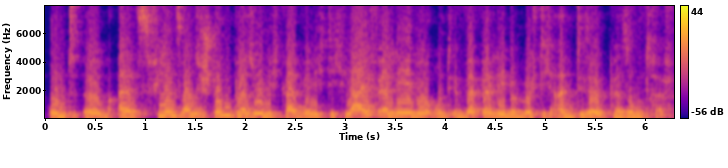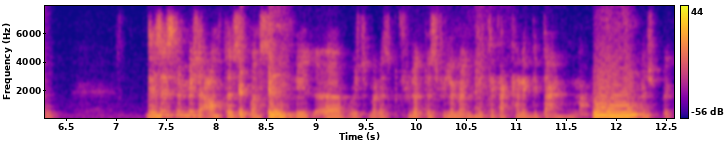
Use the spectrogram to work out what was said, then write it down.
und ähm, als 24-Stunden-Persönlichkeit, wenn ich dich live erlebe und im Web erlebe, möchte ich eine dieser Personen treffen. Das ist nämlich auch das, was viel, äh, wo ich mal das Gefühl habe, dass viele Menschen sich da gar keine Gedanken machen. Mhm. Zum Beispiel,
